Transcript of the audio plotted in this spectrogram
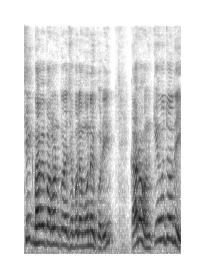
ঠিকভাবে পালন করেছে বলে মনে করি। কারণ কেউ যদি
